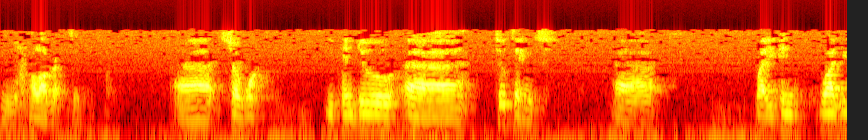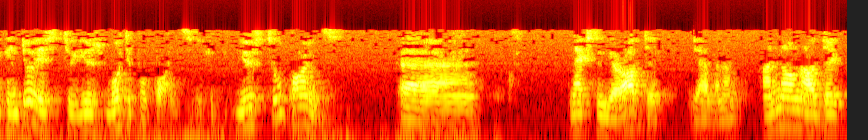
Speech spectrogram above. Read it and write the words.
in holography. Uh, so what, you can do uh, two things. Uh, what you can what you can do is to use multiple points. If you use two points uh, next to your object, you have an unknown object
